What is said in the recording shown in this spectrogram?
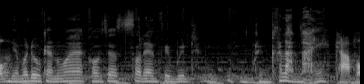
มเดี๋ยวมาดูกันว่าเขาจะแสดงฝีมือถึงถึงขนาดไหน ครับผม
